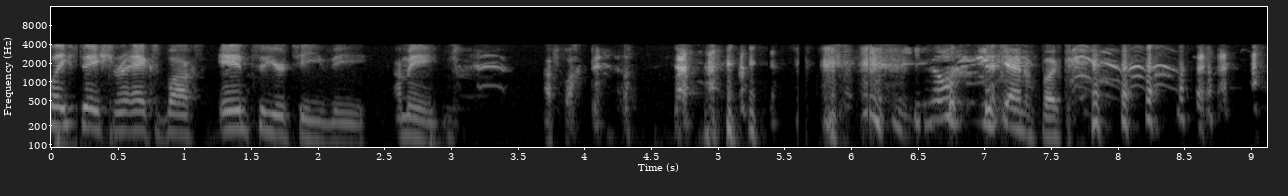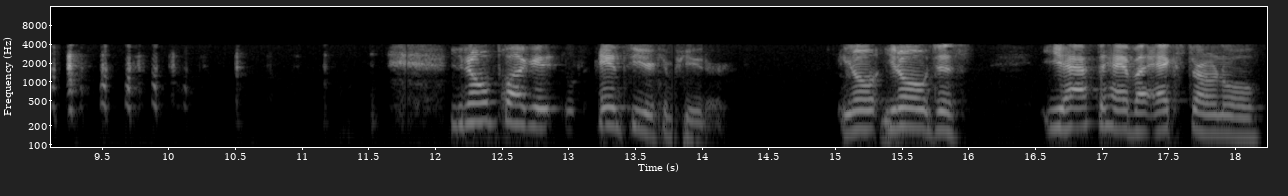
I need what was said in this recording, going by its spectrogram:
PlayStation or Xbox into your TV. I mean, I fucked that up. you know, you kind of fucked. Up. You don't plug it into your computer. You don't. You don't just. You have to have an external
